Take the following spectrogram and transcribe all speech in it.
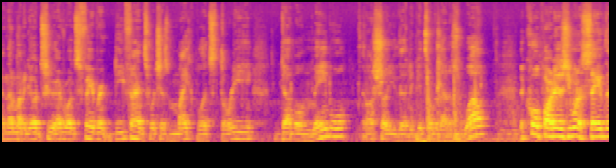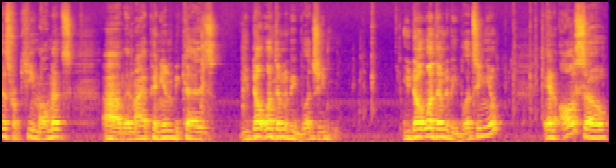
And then I'm going to go to everyone's favorite defense, which is Mike Blitz 3 double Mabel. And I'll show you that it gets over that as well. The cool part is you want to save this for key moments, um, in my opinion, because you don't want them to be blitzing. You don't want them to be blitzing you. And also,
